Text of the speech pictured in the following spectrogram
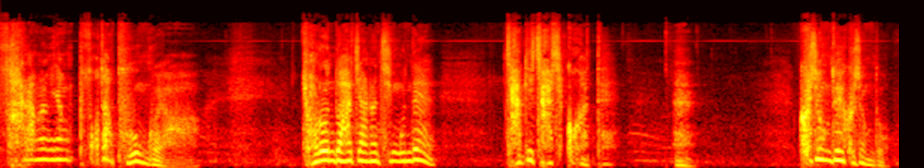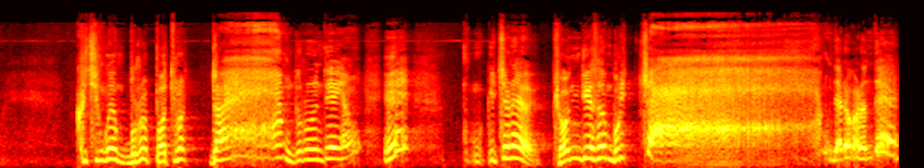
사랑을 그냥 쏟아 부은 거야. 결혼도 하지 않은 친구인데 자기 자식 것 같아. 네. 그 정도야, 그 정도. 그 친구의 물을 버튼을 딱 누르는데 그냥, 예? 있잖아요. 변기에서 물이 쫙 내려가는데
